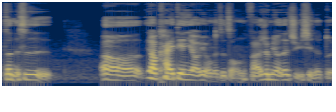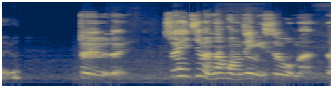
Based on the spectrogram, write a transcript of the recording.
真的是呃要开店要用的这种，反而就没有再局限就对了。对对对，所以基本上黄帝米是我们的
